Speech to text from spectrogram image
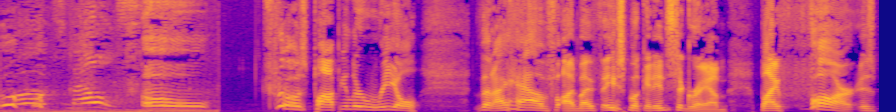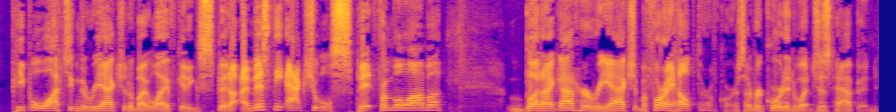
Oh, it smells. Oh, the most popular reel that I have on my Facebook and Instagram by far is people watching the reaction of my wife getting spit on. I missed the actual spit from the llama, but I got her reaction before I helped her. Of course, I recorded what just happened.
